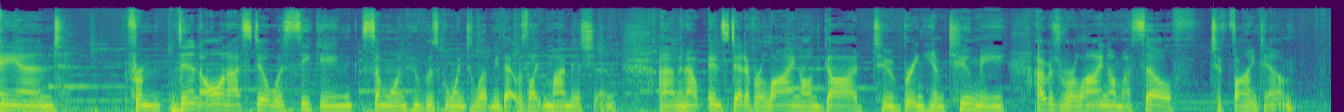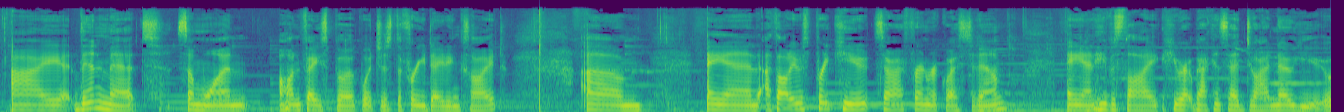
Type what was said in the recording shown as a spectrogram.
And from then on, I still was seeking someone who was going to love me. That was like my mission. Um, and I, instead of relying on God to bring him to me, I was relying on myself to find him. I then met someone on Facebook, which is the free dating site. Um, and I thought he was pretty cute, so I friend requested him. And he was like, he wrote back and said, Do I know you?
